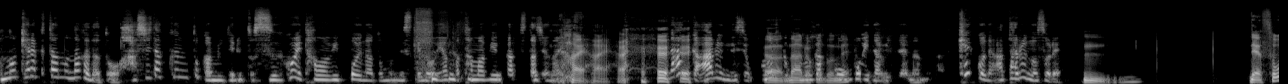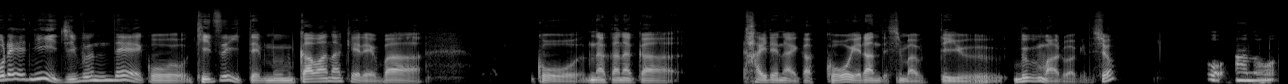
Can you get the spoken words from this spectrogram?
このキャラクターの中だと、橋田くんとか見てるとすごい玉火っぽいなと思うんですけど、やっぱ玉火受かってたじゃないですか。はいはいはい。なんかあるんですよ。この人あこの学校っぽいなみたいなのが。結構ね、当たるの、それ。うん。で、それに自分で、こう、気づいて向かわなければ、こう、なかなか入れない学校を選んでしまうっていう部分もあるわけでしょ？そう、あの、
